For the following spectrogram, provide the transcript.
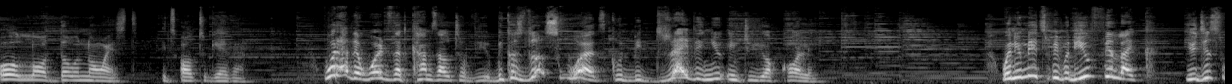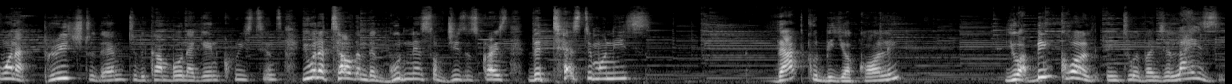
O Lord, thou knowest it altogether. What are the words that comes out of you? Because those words could be driving you into your calling. When you meet people, do you feel like you just want to preach to them to become born again Christians? You want to tell them the goodness of Jesus Christ, the testimonies? That could be your calling. You are being called into evangelizing.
